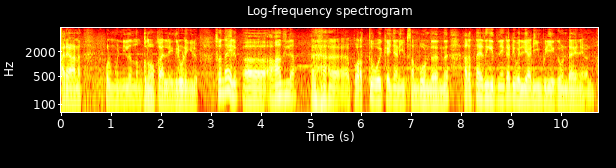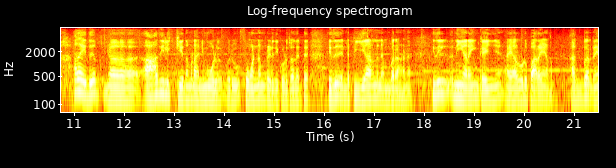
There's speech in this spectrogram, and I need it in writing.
ആരാണ് ഇപ്പോൾ മുന്നിലെന്ന് നമുക്ക് നോക്കാം അല്ലേ ഇതിലൂടെങ്കിലും സോ എന്തായാലും ആദില പുറത്ത് പോയി കഴിഞ്ഞാണ് ഈ ഒരു സംഭവം ഉണ്ടതെന്ന്. അകത്തായിരുന്നെങ്കിൽ ഇതിനെക്കാട്ടി വലിയ അടിയും പിടിയൊക്കെ ഉണ്ടായിരുന്നു അതായത് ആദിലേക്ക് നമ്മുടെ അനുമോൾ ഒരു ഫോൺ നമ്പർ എഴുതി കൊടുത്തു. എന്നിട്ട് ഇത് എന്റെ പി ആറിന്റെ നമ്പറാണ്. ഇതിൽ നീ ഇറങ്ങിക്കഴിഞ്ഞ് അയാളോട് പറയണം. അക്ബറിനെ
